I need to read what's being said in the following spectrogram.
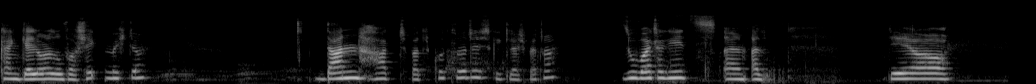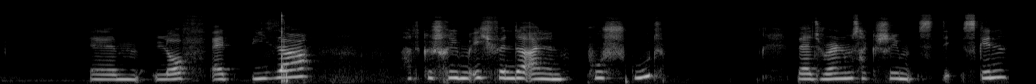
kein Geld oder so verschenken möchte. Dann hat, warte kurz Leute, es geht gleich weiter. So, weiter geht's. Ähm, also, der ähm, Love at Bisa hat geschrieben, ich finde einen Push gut. Bad Randoms hat geschrieben, Skin,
